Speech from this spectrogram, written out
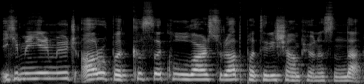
2023 Avrupa Kısa Kulvar Sürat Pateni Şampiyonası'nda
